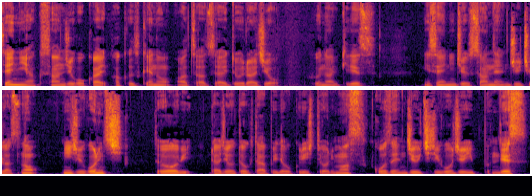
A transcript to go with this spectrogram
1235回格付けの熱々大統領ラジオ風なびきです。2023年11月の25日土曜日ラジオトークとアプリでお送りしております。午前11時51分です。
